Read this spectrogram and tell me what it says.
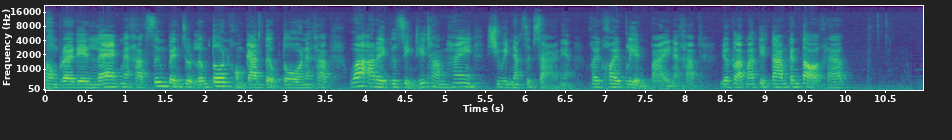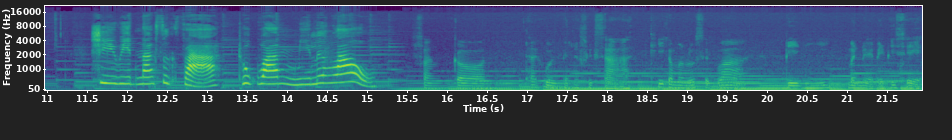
ของประเด็นแรกนะครับ ซึ่งเป็นจุดเริ่มต้นของการเติบโตนะครับ ว่าอะไรคือสิ่งที่ทำให้ชีวิตนักศึกษาเนี่ยค่อยๆ เปลี่ยนไปนะครับ เดี๋ยวกลับมาติดตามกันต่อครับ ชีวิตนักศึกษา ทุกวันมีเรื่องเล่า ฟังก่อน ถ้าคุณเป็นนักศึกษาที่กำลังรู้สึกว่า ปีนี้มันเหนื่อยเป็นพิเศษ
